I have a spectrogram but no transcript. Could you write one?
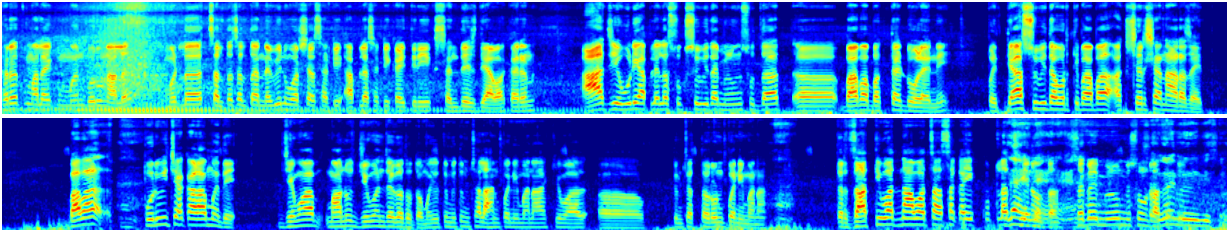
खरंच मला एक मन भरून आलं. म्हटलं चलता चलता नवीन वर्षासाठी आपल्यासाठी काहीतरी एक संदेश द्यावा. कारण आज एवढी आपल्याला सुखसुविधा मिळून सुद्धा अ, बाबा बघतात डोळ्याने. पण त्या सुविधावरती बाबा अक्षरशः नाराज आहेत. बाबा पूर्वीच्या काळामध्ये जेव्हा माणूस जीवन जगत होता म्हणजे तुम्ही तुमच्या लहानपणी म्हणा किंवा अ, तुमच्या तरुणपणी म्हणा हा. तर जातीवाद नावाचा असा काही कुठलाच हे नाही, नव्हता नाही. सगळे मिळून मिसळून सगळे राहत मिळून मिसळून.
